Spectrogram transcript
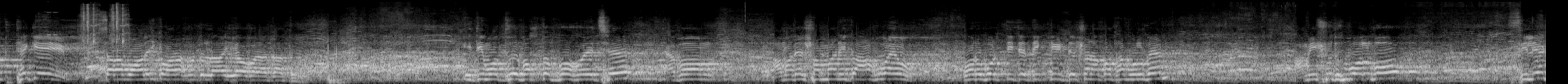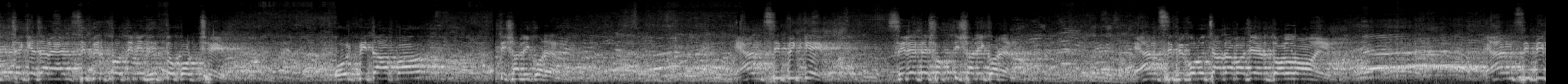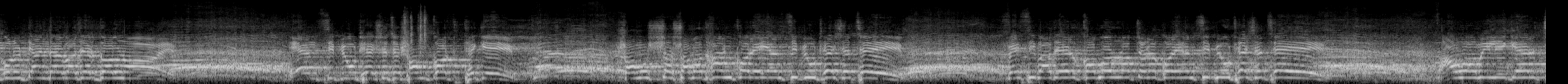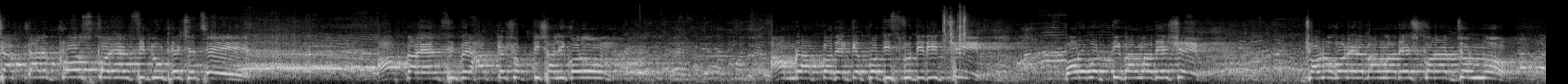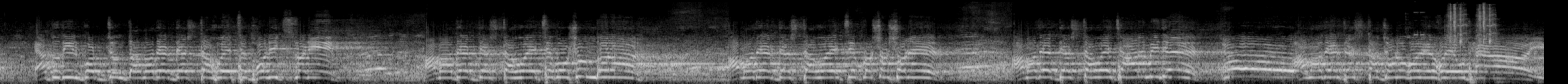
সংকট থেকে। সালামু আলাইকুম রহমতুল্লাহ ইতিমধ্যে বক্তব্য হয়েছে এবং আমাদের সম্মানিত আহ্বায়ক পরবর্তীতে দিক নির্দেশনা কথা বলবেন। আমি শুধু বলব, সিলেট থেকে যারা এনসিপির প্রতিনিধিত্ব করছে, অর্পিতা আপা, শক্তিশালী করেন। এনসিপিকে সিলেটে শক্তিশালী করেন। এসেছে সংকট থেকে। সমস্যা সমাধান করে এনসিপি উঠে এসেছে। ফেসিবাদের কবর রচনা করে এনসিপি উঠে এসেছে। আওয়ামী লীগের চ্যাপ্টার ক্লোজ করে এনসিপি উঠে এসেছে। আপনারা এনসিপির হাতকে শক্তিশালী করুন। আমরা আপনাদেরকে প্রতিশ্রুতি দিচ্ছি পরবর্তী বাংলাদেশে জনগণের বাংলাদেশ করার জন্য। এতদিন পর্যন্ত আমাদের দেশটা হয়েছে ধনিক শ্রেণির আমাদের দেশটা হয়েছে বসুন্ধরার আমাদের দেশটা হয়েছে প্রশাসনের আমাদের দেশটা হয়েছে আর্মিদের। আমাদের দেশটা জনগণের হয়ে নাই।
